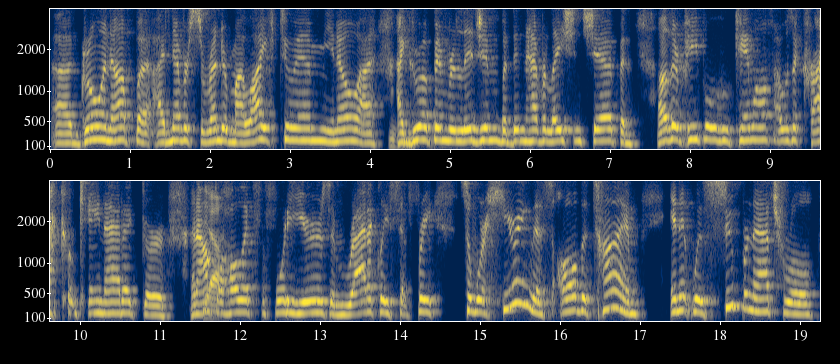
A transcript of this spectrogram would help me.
uh, growing up, but I'd never surrendered my life to him. You know, I, mm-hmm. I grew up in religion, but didn't have relationship. And other people who came off, I was a crack cocaine addict or an alcoholic yeah. for 40 years and radically set free. So we're hearing this all the time. And it was supernatural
